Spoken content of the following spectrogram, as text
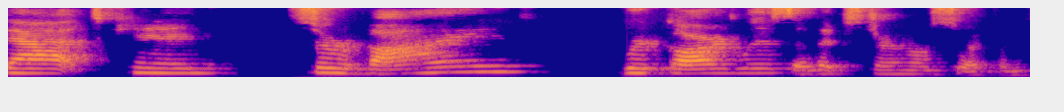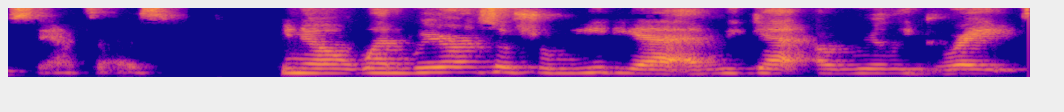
that can survive regardless of external circumstances. You know, when we're on social media and we get a really great,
